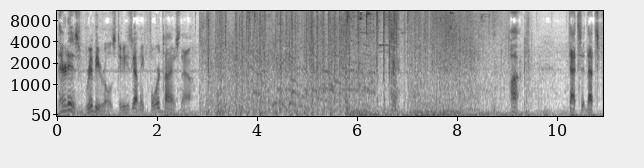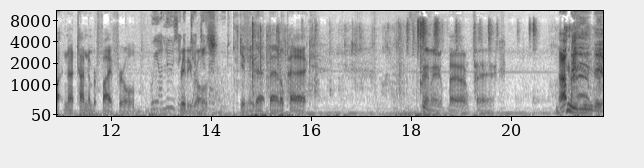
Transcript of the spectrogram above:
There it is, ribby rolls, dude. He's got me four times now. That's it. That's fi- not time number five for old We are losing ribby rolls. Edward. Give me that battle pack. Give me the battle pack. Up. Two meters.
